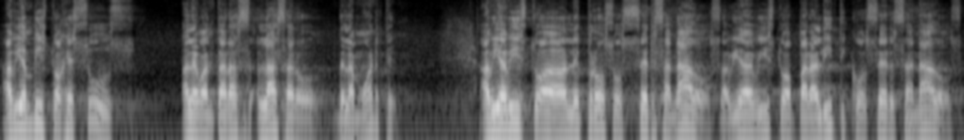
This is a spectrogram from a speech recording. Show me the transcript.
habían visto a Jesús a levantar a Lázaro de la muerte. Había visto a leprosos ser sanados, había visto a paralíticos ser sanados,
